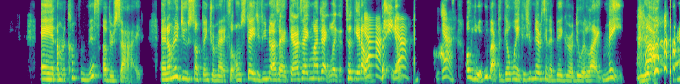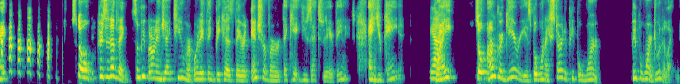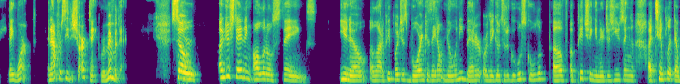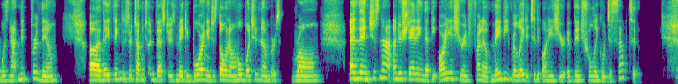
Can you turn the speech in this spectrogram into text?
And I'm going to come from this other side and I'm going to do something dramatic. So on stage, if you know, I said, can I take my jacket? Like I took it off. Yeah. Bam! Yeah. Yeah. Oh yeah. We about to go in because you've never seen a big girl do it like me. right? So here's another thing. Some people don't inject humor or they think because they're an introvert, they can't use that to their advantage. And you can. Yeah. Right. So I'm gregarious, but when I started, people weren't people weren't doing it like me. They weren't. And I proceeded Shark Tank. Remember that. So yeah. understanding all of those things, you know, a lot of people are just boring because they don't know any better, or they go to the Google School of, of, of pitching and they're just using a template that was not meant for them. Uh, they think that if they're mm-hmm. talking to investors, make it boring and just throwing on a whole bunch of numbers. Wrong. And then just not understanding that the audience you're in front of may be related to the audience you're eventually going to sell to.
